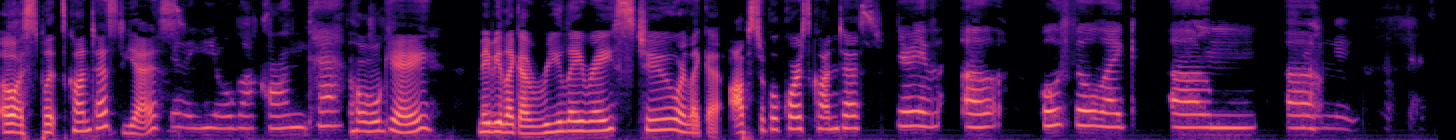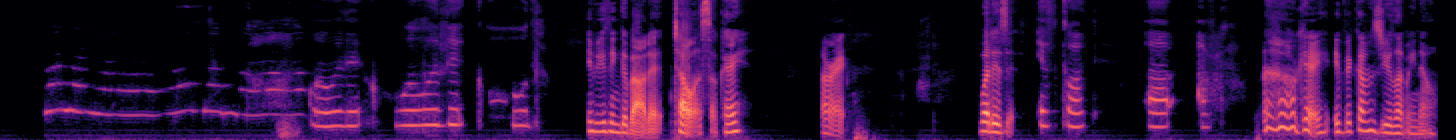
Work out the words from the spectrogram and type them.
Oh, a splits contest? Yes. There's a yoga contest. Oh, okay. Maybe like a relay race too, or like a obstacle course contest. There is uh also like um uh what was it what was it called? If you think about it, tell us, okay? All right. What is it? It's called uh okay, if it comes to you, let me know.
